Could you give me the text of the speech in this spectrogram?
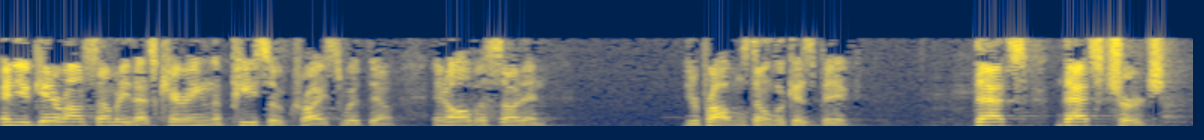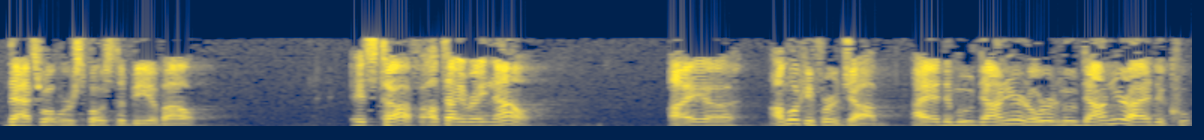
And you get around somebody that's carrying the peace of Christ with them, and all of a sudden, your problems don't look as big. That's, that's church. That's what we're supposed to be about. It's tough. I'll tell you right now. I, uh, I'm looking for a job. I had to move down here. In order to move down here, I had to qu-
